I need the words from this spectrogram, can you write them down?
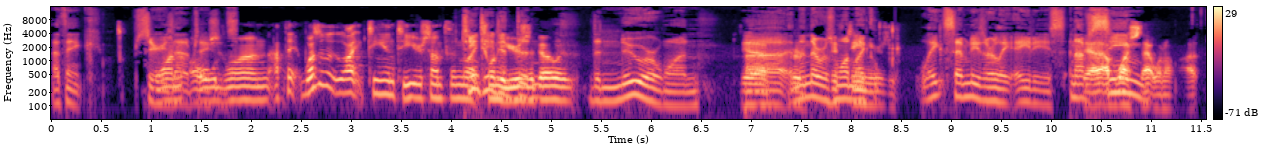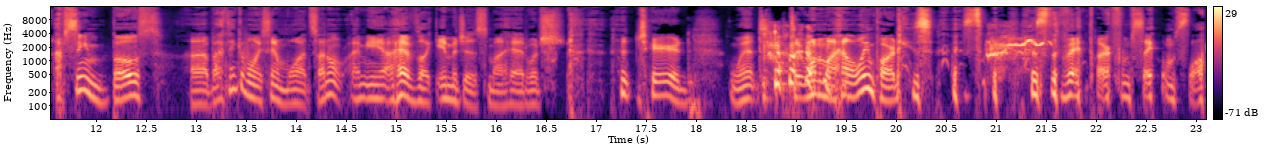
I think, series one adaptations. old one. I think wasn't it like TNT or something like twenty years the- ago. The newer one, Yeah, uh, and then there was one like years late seventies, early eighties, and I've yeah, seen I've watched that one a lot. I've seen both, uh, but I think I've only seen them once. I don't. I mean, I have like images in my head, which Jared went to one of my Halloween parties as, the vampire from Salem's Lot.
